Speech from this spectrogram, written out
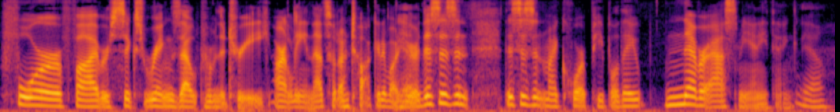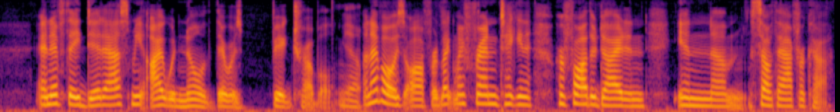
four or five or six rings out from the tree, Arlene. That's what I'm talking about here. This isn't this isn't my core people. They never asked me anything. yeah And if they did ask me, I would know that there was big trouble. Yeah. And I've always offered, like my friend taking her father died in in um, South Africa.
